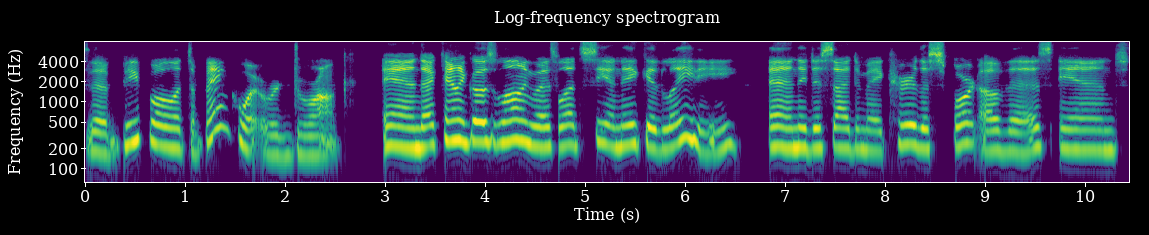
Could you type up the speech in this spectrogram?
The people at the banquet were drunk. And that kind of goes along with let's see a naked lady and they decide to make her the sport of this and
